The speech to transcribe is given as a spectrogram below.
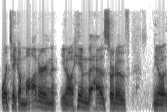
or take a modern, you know, hymn that has sort of you know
